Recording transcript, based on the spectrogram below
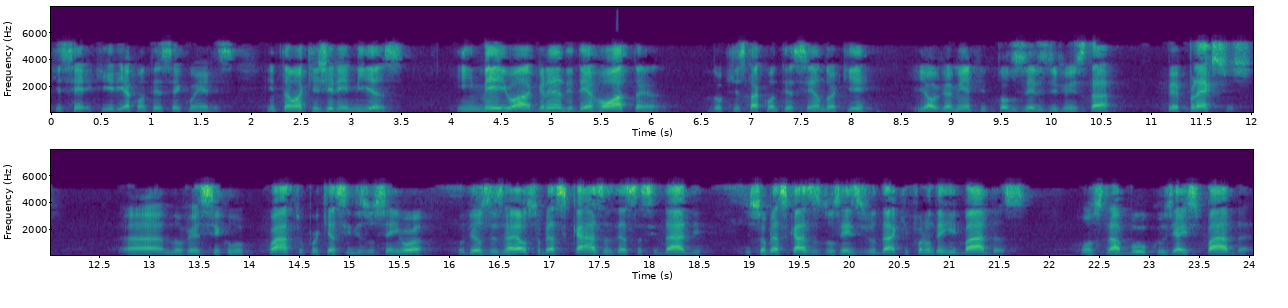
que, que iria acontecer com eles. Então, aqui Jeremias, em meio à grande derrota do que está acontecendo aqui, e obviamente todos eles deviam estar perplexos, uh, no versículo 4, porque assim diz o Senhor, o Deus de Israel, sobre as casas dessa cidade e sobre as casas dos reis de Judá que foram derribadas com os trabucos e a espada,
